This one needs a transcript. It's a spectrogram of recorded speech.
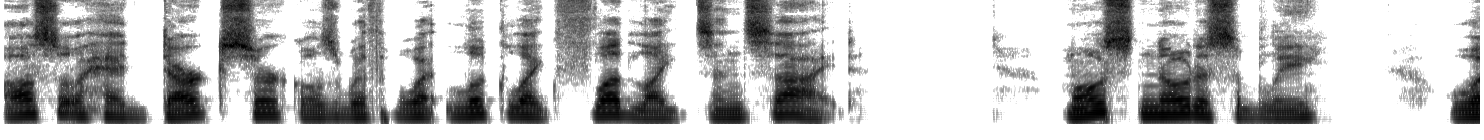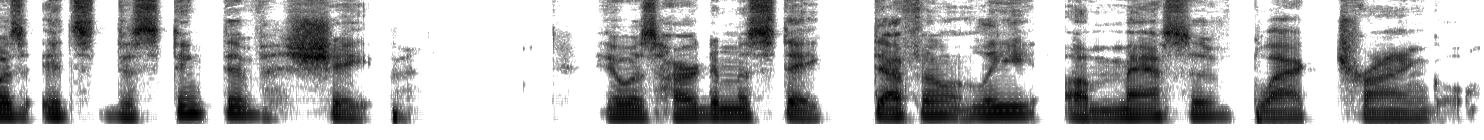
also had dark circles with what looked like floodlights inside. Most noticeably was its distinctive shape. It was hard to mistake. Definitely a massive black triangle.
